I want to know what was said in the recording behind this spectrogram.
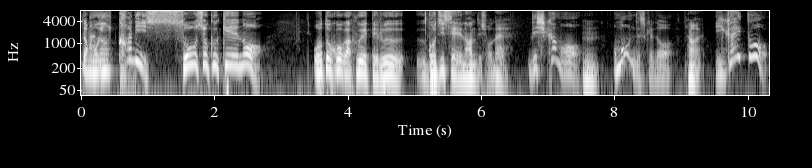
だからもういかに装飾系の男が増えてるご時世なんでしょうね。でしかも、思うんですけどは意外と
